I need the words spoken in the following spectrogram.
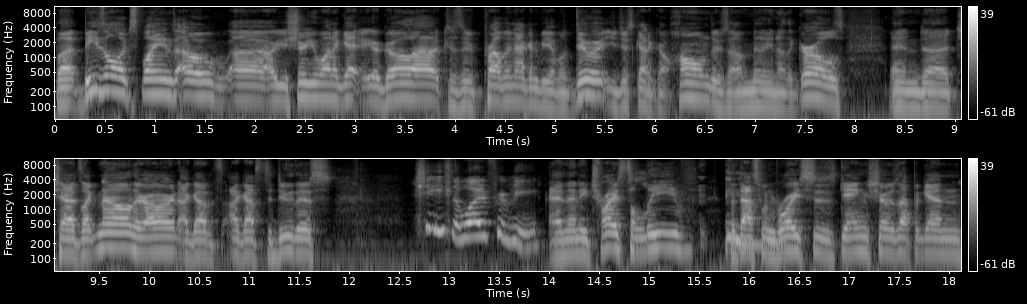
But Beazle explains, "Oh, uh, are you sure you want to get your girl out? Because they're probably not going to be able to do it. You just got to go home. There's a million other girls." And uh, Chad's like, "No, there aren't. I got, I got to do this." She's the one for me. And then he tries to leave, but that's when Royce's gang shows up again,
